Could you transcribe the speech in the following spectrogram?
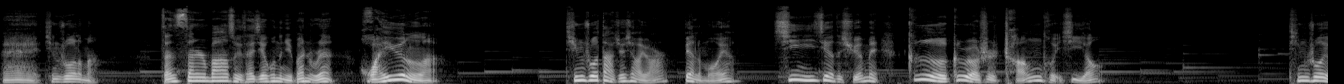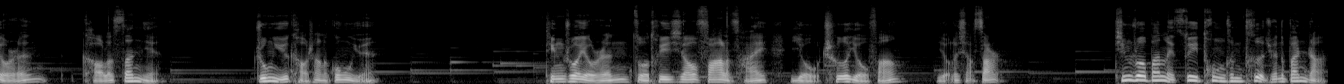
哎，听说了吗？咱三十八岁才结婚的女班主任怀孕了。听说大学校园变了模样，新一届的学妹个个是长腿细腰。听说有人考了三年，终于考上了公务员。听说有人做推销发了财，有车有房，有了小三儿。听说班里最痛恨特权的班长，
